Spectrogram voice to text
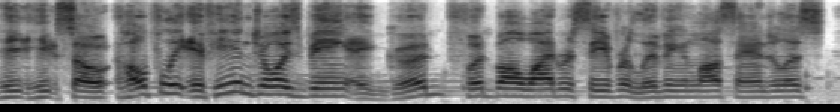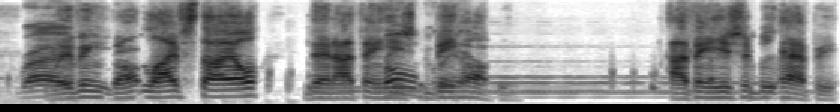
he, he so hopefully if he enjoys being a good football wide receiver living in Los Angeles, right. living that lifestyle, then I think he Role should be happy. I think he should be happy.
